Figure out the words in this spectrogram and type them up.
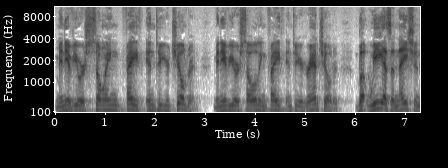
Many of you are sowing faith into your children. Many of you are sowing faith into your grandchildren. But we as a nation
